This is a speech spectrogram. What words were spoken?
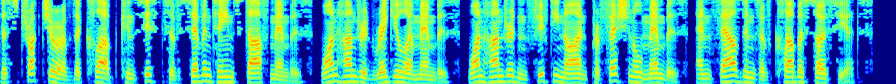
The structure of the club consists of 17 staff members, 100 regular members, 159 professional members, and thousands of club associates.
